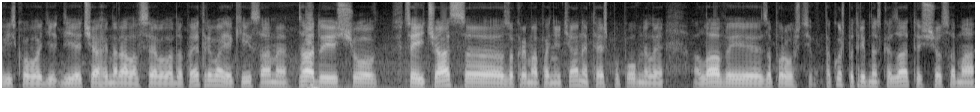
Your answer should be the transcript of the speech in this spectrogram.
військового діяча генерала Всеволода Петрива, який саме згадує, що в цей час, е, зокрема, панютяни теж поповнили лави запорожців. Також потрібно сказати, що сама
